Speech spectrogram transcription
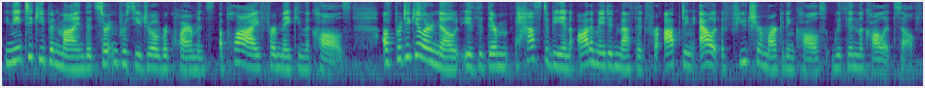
you need to keep in mind that certain procedural requirements apply for making the calls. Of particular note is that there has to be an automated method for opting out of future marketing calls within the call itself.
